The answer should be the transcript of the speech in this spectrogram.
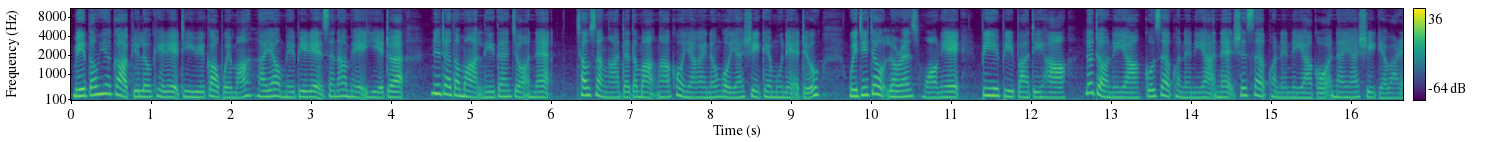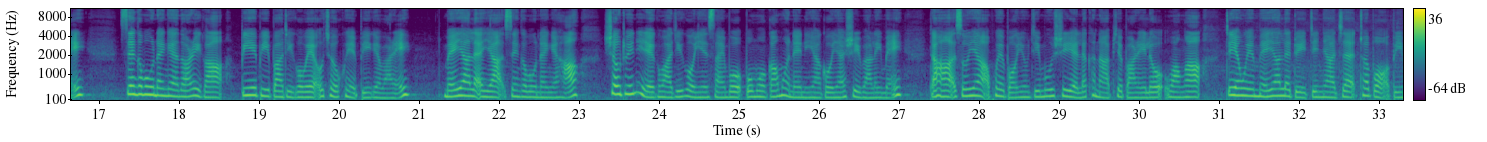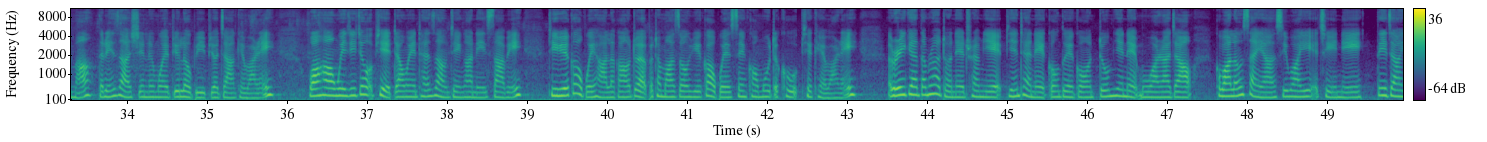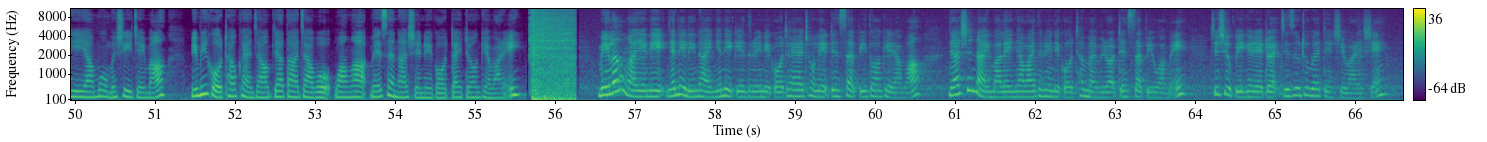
မေ3ရက်ကပြုလုပ်ခဲ့တဲ့ဒီရွေးကောက်ပွဲမှာလာရောက်မဲပေးတဲ့ဆန္ဒမဲအရေးအတွက်2.4တန်းကျော်အနက်65.5ခေါ်ရာခိုင်နှုန်းကိုရရှိခဲ့မှုနဲ့အတူဝန်ကြီးချုပ် Lawrence Wong ရဲ့ PAP ပါတီဟာလွှတ်တော်နေရာ68နေရာအနက်88နေရာကိုအနိုင်ရရှိခဲ့ပါတယ်။စင်ကာပူနိုင်ငံသားတွေက PAP ပါတီကိုပဲအုပ်ချုပ်ခွင့်ပေးခဲ့ပါတယ်။ မဲရလက်အရစင်ကာပူနိုင်ငံဟာရှုပ်ထွေးနေတဲ့ကမ္ဘာကြီးကိုရင်ဆိုင်ဖို့ပုံမကောင်းမွန်တဲ့နေရာကိုရရှိပါလိမ့်မယ်။ဒါဟာအစိုးရအဖွဲ့ပေါ်ယုံကြည်မှုရှိတဲ့လက္ခဏာဖြစ်ပါတယ်လို့ဝေါင်ကတရားဝင်မဲရလက်တွေကြေညာချက်ထွက်ပေါ်အပြီးမှာသတင်းစာရှင်းလင်းပွဲပြုလုပ်ပြီးပြောကြားခဲ့ပါတယ်။ ဝါဟောင်ဝင်ကြီးချုပ်အဖြစ်တာဝန်ထမ်းဆောင်ခြင်းကနေစပြီးဒီရွေးကောက်ပွဲဟာ၎င်းအတွက်ပထမဆုံးရွေးကောက်ပွဲစင်ခုံမှုတစ်ခုဖြစ်ခဲ့ပါတယ်။အမေရိကန်သမ္မတဒေါ်နယ်ထရမ့်ရဲ့ပြင်းထန်တဲ့ကုန်သွယ်ကွန်တိုးမြင့်တဲ့မူဝါဒကြောင့်ကမ္ဘာလုံးဆိုင်ရာစီးပွားရေးအခြေအနေတေချာရေရာမှုမရှိချိန်မှာမိမိကိုထောက်ခံကြောင်းပြသကြဖို့ဝေါင်ကမဲဆန္ဒရှင်တွေကိုတိုက်တွန်းခဲ့ပါတယ်။မေလ9ရက်နေ့ညနေ4နာရီညနေခင်းသတင်းတွေကိုတရားထုံးလေးတင်ဆက်ပေးသွားခဲ့တာပါ။ည7နာရီမှလည်းညပိုင်းသတင်းတွေကိုထပ်မံပြီးတော့တင်ဆက်ပေးပါမယ်။ ကြည့်ရှုပေးခဲ့တဲ့အတွက်ကျေးဇူးထူးပဲတင်ရှိပါတယ်ရှင်။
